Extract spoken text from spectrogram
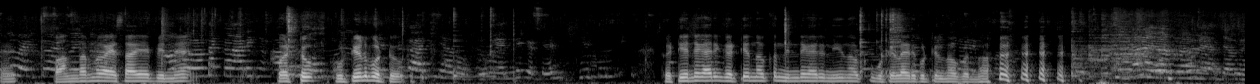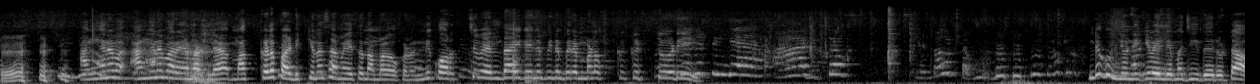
ഏ, പന്ത്രണ്ട് വയസ്സായ പിന്നെ പെട്ടു. കുട്ടികൾ പെട്ടു. കെട്ടിയന്റെ കാര്യം കെട്ടിയെന്ന് നോക്കും നിന്റെ കാര്യം നീ നോക്കും കുട്ടികളായ കുട്ടികൾ നോക്കുന്നു അങ്ങനെ അങ്ങനെ പറയാൻ പാടില്ല. മക്കൾ പഠിക്കുന്ന സമയത്ത് നമ്മൾ നോക്കണം. ഇനി കുറച്ച് വലുതായി കഴിഞ്ഞാൽ പിന്നെ ബ്രഹ്മളൊക്കെ കിട്ടൂടി. എന്റെ കുഞ്ഞുണ്ണിക്ക് വലിയമ്മ ചെയ്തു തരും കേട്ടോ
